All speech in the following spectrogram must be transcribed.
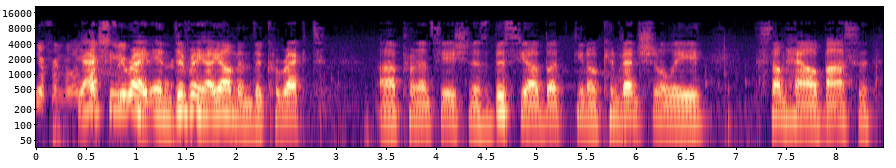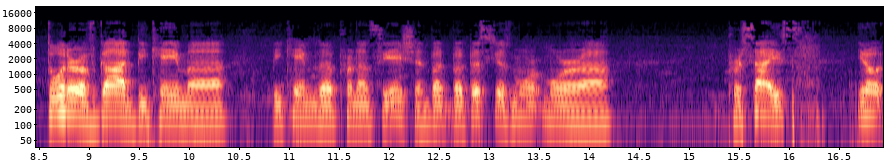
differently. yeah, What's actually, the- you're right. In Divrei Hayamim, the correct uh, pronunciation is Bisya, but you know, conventionally, somehow Bas, daughter of God, became uh, became the pronunciation. But but Bisya is more more uh, precise. You know,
